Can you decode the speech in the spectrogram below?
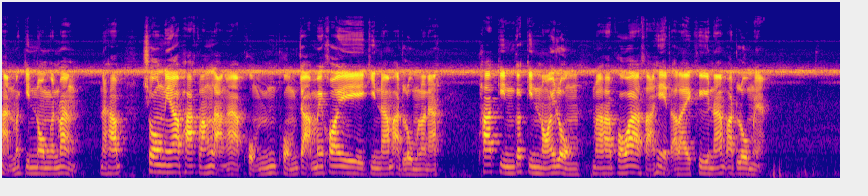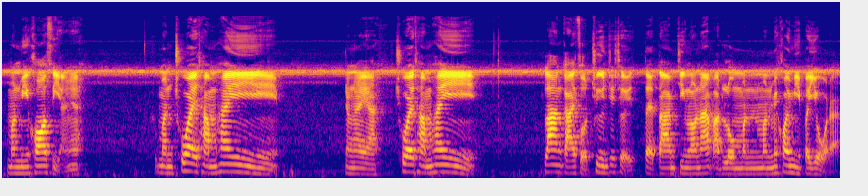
หันมากินนมกันบ้างนะครับ ช่วงนี้พักหลังๆอะผมผมจะไม่ค่อยกินน้ำอัดลมแล้วนะถ้ากินก็กินน้อยลงนะครับ เพราะว่าสาเหตุอะไรคือน้ำอัดลมเนี่ย มันมีข้อเสียไงคือมันช่วยทำให้ยังไงอะช่วยทำให้ร่างกายสดชื่นเฉยๆแต่ตามจริงแล้วน้ำอัดลมมันมันไม่ค่อยมีประโยชน์อะ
